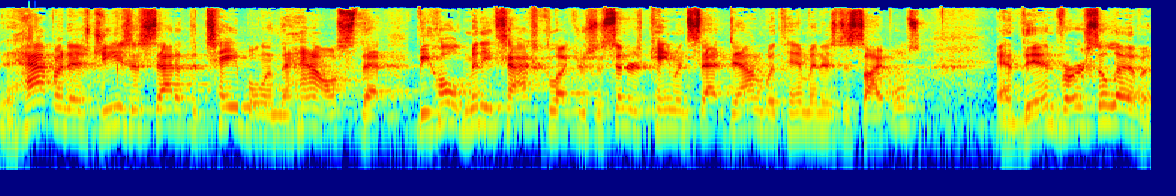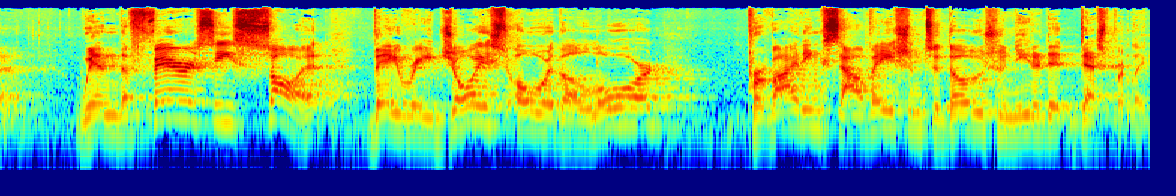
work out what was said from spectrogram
And it happened as Jesus sat at the table in the house that, behold, many tax collectors and sinners came and sat down with him and his disciples. And then, verse 11 when the Pharisees saw it, they rejoiced over the Lord providing salvation to those who needed it desperately.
